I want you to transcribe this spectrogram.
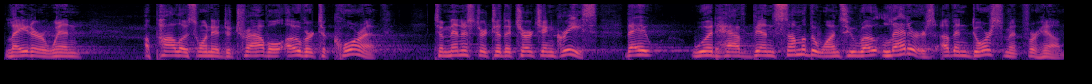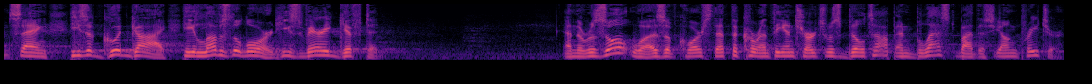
Later, when Apollos wanted to travel over to Corinth to minister to the church in Greece, they would have been some of the ones who wrote letters of endorsement for him, saying, He's a good guy, he loves the Lord, he's very gifted. And the result was, of course, that the Corinthian church was built up and blessed by this young preacher.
